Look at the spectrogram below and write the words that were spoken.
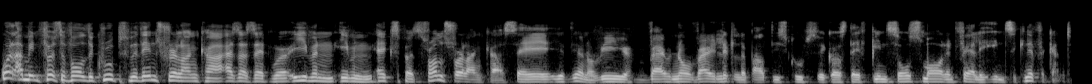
Well, I mean, first of all, the groups within Sri Lanka, as I said, were even even experts from Sri Lanka say, you know, we very, know very little about these groups because they've been so small and fairly insignificant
